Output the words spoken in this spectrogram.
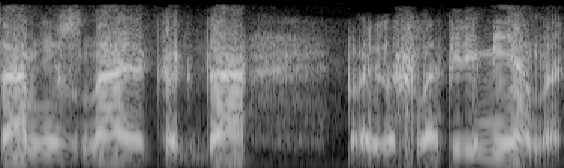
сам не зная, когда произошла перемена,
